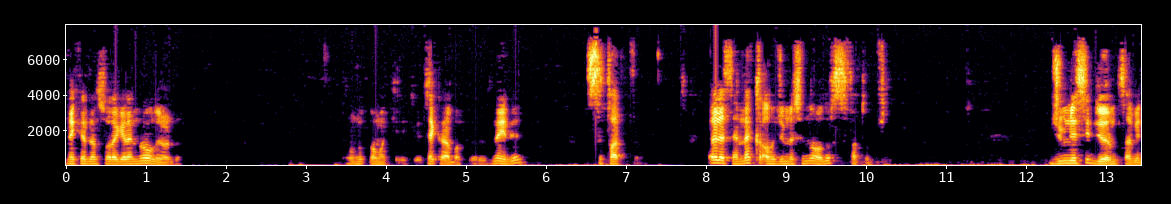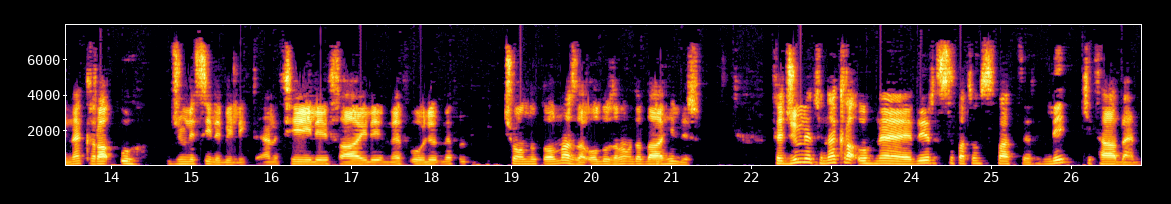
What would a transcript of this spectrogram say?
Nekreden sonra gelen ne oluyordu? Unutmamak gerekiyor. Tekrar bakıyoruz. Neydi? Sıfattı. Öyleyse nekra'uh cümlesi ne olur? Sıfat olur. Cümlesi diyorum tabi. Nekra'uh cümlesiyle birlikte. Yani fiili, faili, mef'ulü, mef'ul çoğunlukta olmaz da olduğu zaman o da dahildir. Fe cümletü nekra'uh nedir? Sıfatun sıfattır. Li kitaben.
